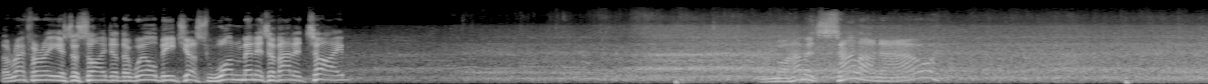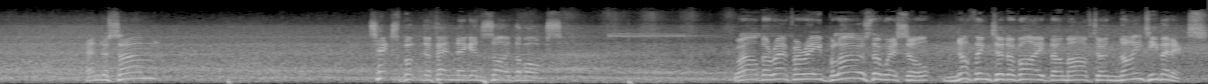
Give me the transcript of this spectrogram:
The referee has decided there will be just one minute of added time. And Mohamed Salah now. Henderson. Textbook defending inside the box. Well, the referee blows the whistle. Nothing to divide them after 90 minutes.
